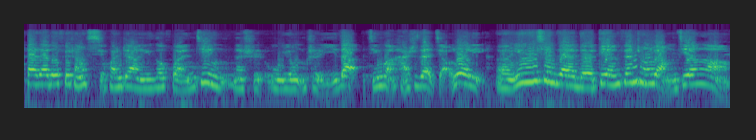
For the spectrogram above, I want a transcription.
大家都非常喜欢这样一个环境，那是毋庸置疑的。尽管还是在角落里，呃，因为现在的店分成两间了，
